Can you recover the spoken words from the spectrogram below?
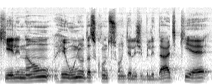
que ele não reúne uma das condições de elegibilidade, que é,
